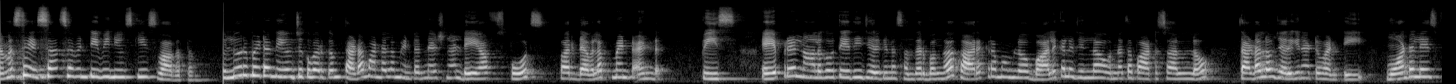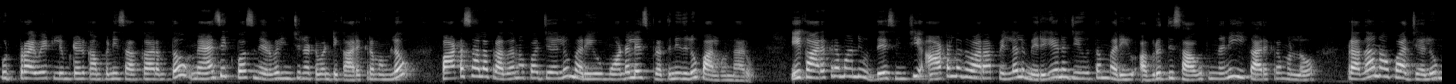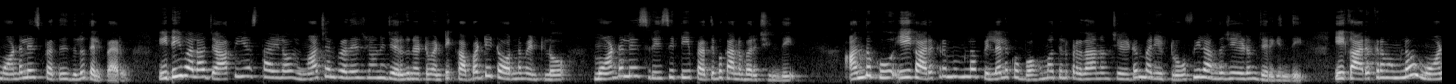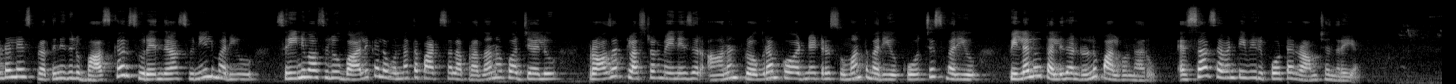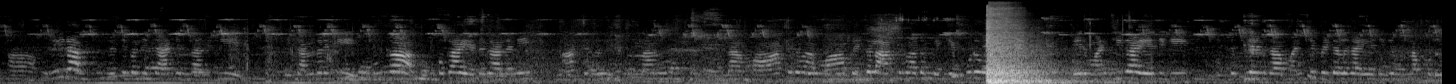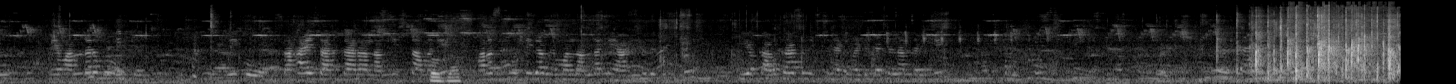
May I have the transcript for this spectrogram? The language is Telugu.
నమస్తే ఎస్ఆర్ సెవెన్ టీవీ న్యూస్కి స్వాగతం. పిల్లూరుపేట నియోజకవర్గం తడ మండలం international day of sports for development and peace. April నాలుగవ తేదీ జరిగిన సందర్భంగా కార్యక్రమంలో బాలికల జిల్లా ఉన్నత పాఠశాలలో తడలో జరిగినటువంటి Mondelez food private limited company సహకారంతో మ్యాజిక్ బస్ నిర్వహించినటువంటి కార్యక్రమంలో పాఠశాల ప్రధానోపాధ్యాయులు మరియు మోండలేస్ ప్రతినిధులు పాల్గొన్నారు. ఈ కార్యక్రమాన్ని ఉద్దేశించి ఆటల ద్వారా పిల్లలు మెరుగైన జీవితం మరియు అభివృద్ధి సాగుతుందని ఈ కార్యక్రమంలో ప్రధానోపాధ్యాయులు మోండలేస్ ప్రతినిధులు తెలిపారు. ఇటీవల జాతీయ స్థాయిలో హిమాచల్ ప్రదేశ్లోని జరిగినటువంటి కబడ్డీ టోర్నమెంట్లో మోండలేస్ శ్రీసిటీ ప్రతిభ కనబరిచింది. అందుకు ఈ కార్యక్రమంలో పిల్లలకు బహుమతులు ప్రదానం చేయడం మరియు ట్రోఫీలు అందజేయడం జరిగింది. ఈ కార్యక్రమంలో మోండలేస్ ప్రతినిధులు భాస్కర్ సురేంద్ర సునీల్ మరియు శ్రీనివాసులు బాలికల ఉన్నత పాఠశాల ప్రధానోపాధ్యాయులు project cluster manager Anand program coordinator Sumanth మరియు కోచెస్ మరియు పిల్లలు తల్లిదండ్రులు పాల్గొన్నారు. SR seven TV reporter Ramachandraiah. ప్రతిభని మీకందరికీ ఇంకా గొప్పగా ఎదగాలని ఆశీర్వదిస్తున్నాను. నా మా ఆశీర్వాదం మా బిడ్డల ఆశీర్వాదం మీకు ఎప్పుడు. మీరు మంచిగా ఎదిగి డిసిప్లిన్గా మంచి బిడ్డలుగా ఎదిగి ఉన్నప్పుడు మేమందరము మీకు సహాయ సహకారాలు అందిస్తామని మనస్ఫూర్తిగా మిమ్మల్ని అందరినీ ఆశీర్వదిస్తూ ఈ యొక్క అవకాశం ఇచ్చినటువంటి పెద్దలందరికీ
